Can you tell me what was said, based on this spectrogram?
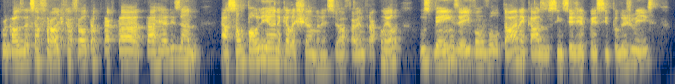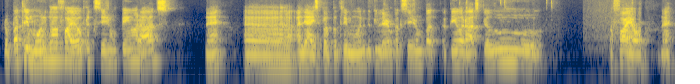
por causa dessa fraude que o Rafael está tá, tá, tá realizando. É a ação pauliana que ela chama, né? Se o Rafael entrar com ela, os bens aí vão voltar, né? Caso assim seja reconhecido pelo juiz, para o patrimônio do Rafael para que sejam penhorados, né? Uh, aliás, para o patrimônio do Guilherme para que sejam penhorados pelo Rafael, né?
